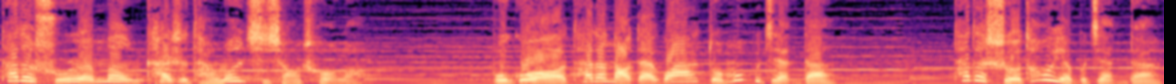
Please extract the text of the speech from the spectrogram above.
他的熟人们开始谈论起小丑了。不过，他的脑袋瓜多么不简单，他的舌头也不简单。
